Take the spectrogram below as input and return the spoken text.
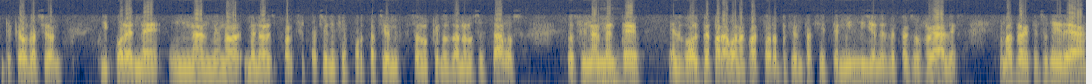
recaudación y por ende unas menor, menores participaciones y aportaciones que son lo que nos dan a los estados. Entonces finalmente el golpe para Guanajuato representa 7 mil millones de pesos reales. Nomás para que te una idea,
